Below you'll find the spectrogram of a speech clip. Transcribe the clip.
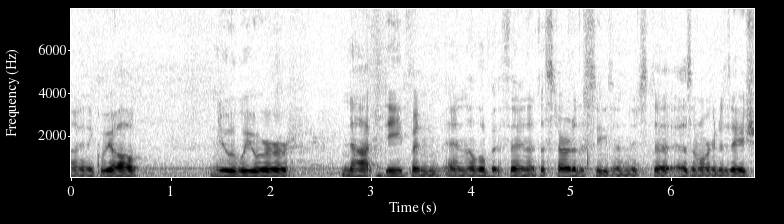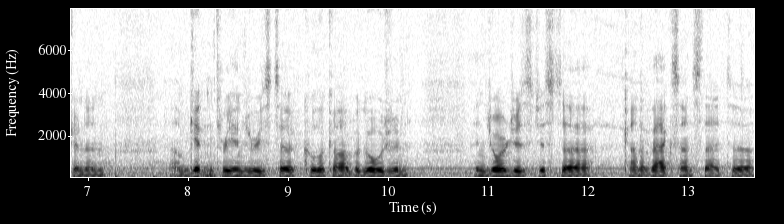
I think we all knew we were not deep and, and a little bit thin at the start of the season, just uh, as an organization, and um, getting three injuries to Kulikov, Bogosian, and Gorges just uh, kind of accents that uh,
